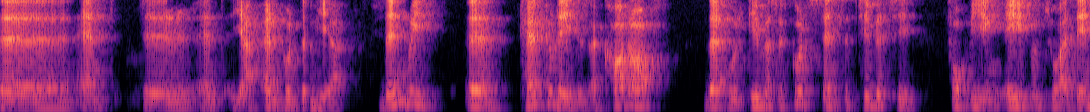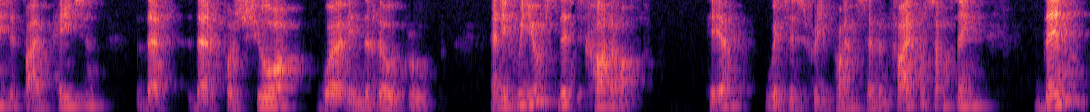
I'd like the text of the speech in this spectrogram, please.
uh, and uh, and yeah, and put them here. Then we uh, calculated a cutoff that would give us a good sensitivity for being able to identify patients that, that for sure were in the low group. And if we use this cutoff here, which is 3.75 or something, then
